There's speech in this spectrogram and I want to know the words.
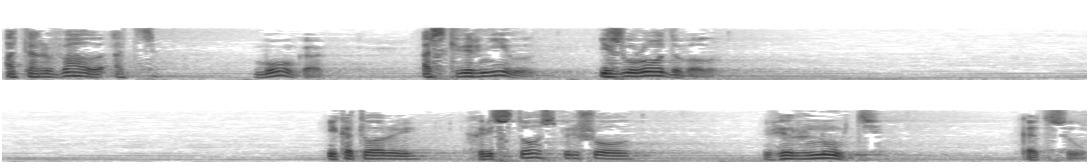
оторвал от Бога, осквернил, изуродовал. И который Христос пришел – вернуть к Отцу.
